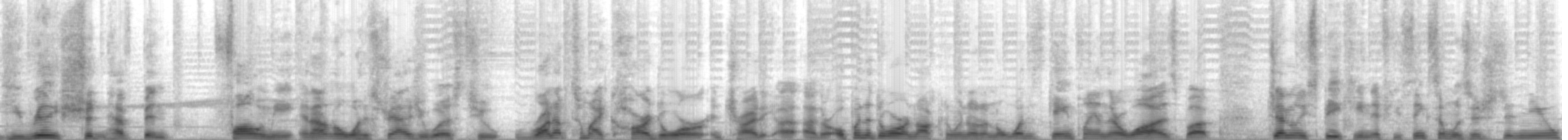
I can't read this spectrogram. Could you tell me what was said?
he really shouldn't have been following me, and I don't know what his strategy was to run up to my car door and try to uh, either open the door or knock on the window. I don't know what his game plan there was, but generally speaking, if you think someone's interested in you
